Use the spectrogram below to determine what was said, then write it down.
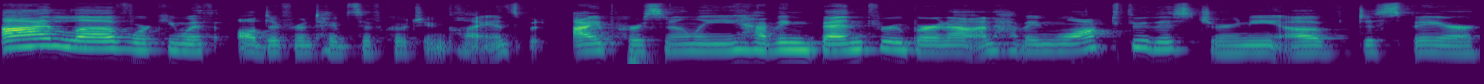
I love working with all different types of coaching clients, but I personally, having been through burnout and having walked through this journey of despair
